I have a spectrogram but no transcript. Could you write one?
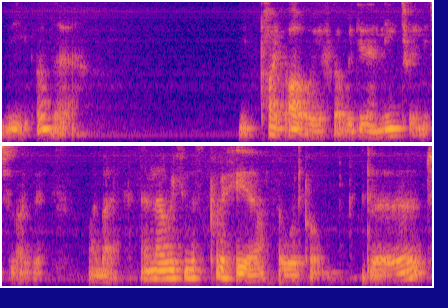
the other pipe oh we forgot we didn't need to initialize it my bad. And now we can just put it here so we'll put bird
